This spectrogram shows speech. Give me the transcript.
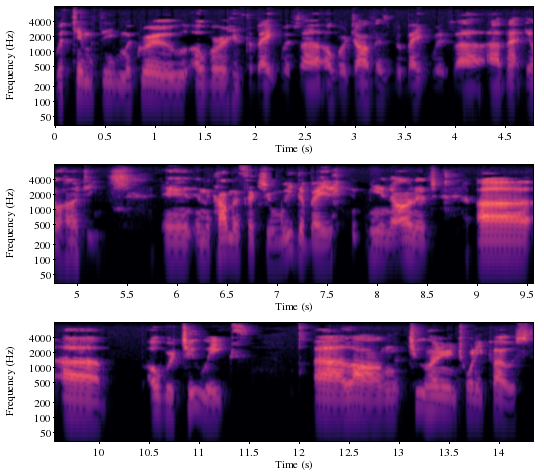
with Timothy McGrew over his debate with uh, over Jonathan's debate with uh, uh Matt Dillahunty. And in the comment section, we debated me and Anuj uh, uh, over two weeks long, 220 posts.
